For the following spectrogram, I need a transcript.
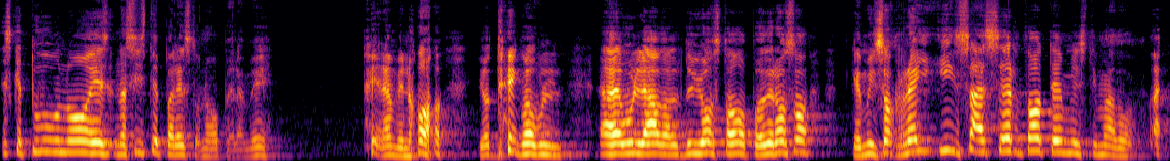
es que tú no es, naciste para esto, no, espérame, espérame, no, yo tengo a un, a un lado al Dios Todopoderoso que me hizo rey y sacerdote, mi estimado.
